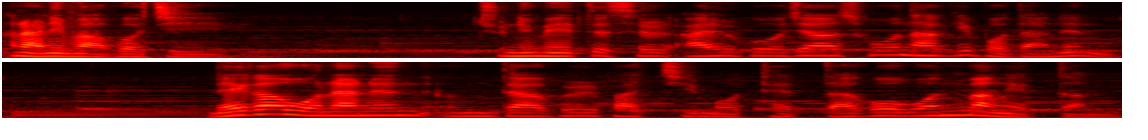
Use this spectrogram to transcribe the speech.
하나님 아버지, 주님의 뜻을 알고자 소원하기보다는 내가 원하는 응답을 받지 못했다고 원망했던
